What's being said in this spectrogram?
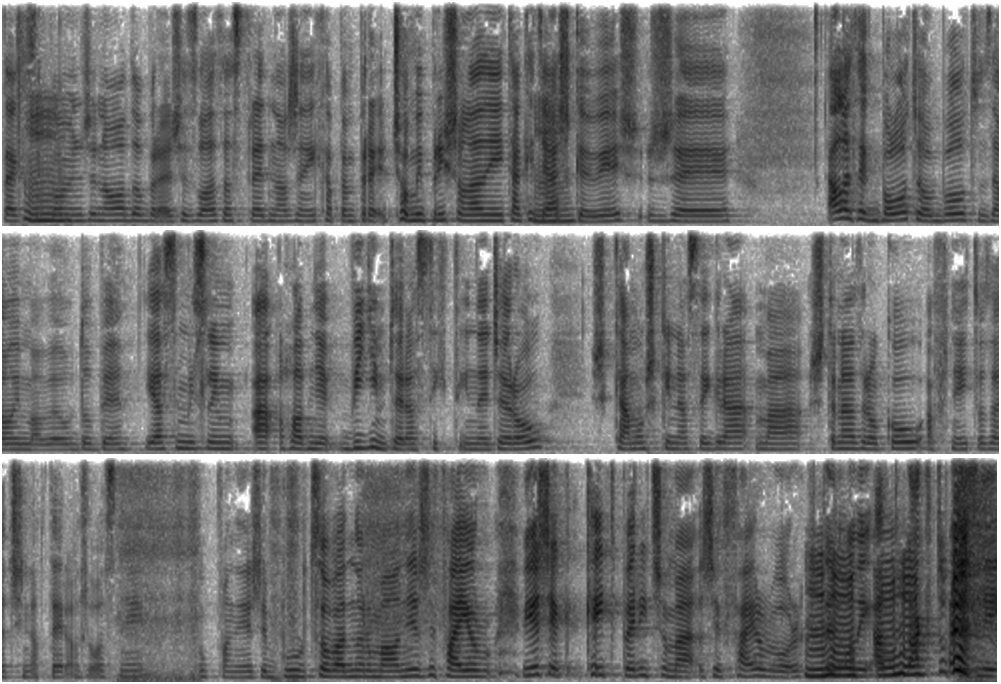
tak si mm. poviem, že no dobré, že zlatá stredná, že nechápem, pre, čo mi prišlo na nej také mm. ťažké, vieš, že... Ale tak bolo to, bolo to zaujímavé obdobie. Ja si myslím, a hlavne vidím teraz tých tínedžerov, že kamoškina Segra má 14 rokov a v nej to začína teraz vlastne úplne, že burcovať normálne, že fire... Vieš, jak Kate Perry, čo má, že firework, mm-hmm. ten oný, a mm-hmm. takto to z nej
